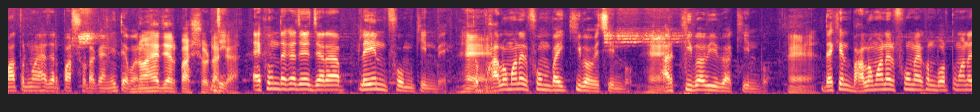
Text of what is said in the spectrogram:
মাত্র নয় হাজার পাঁচশো টাকায় নিতে পারে। নয় হাজার পাঁচশো টাকা। এখন দেখা যায় যারা প্লেন ফোম কিনবে হ্যাঁ। ভালো মানের ফোম ভাই কীভাবে চিনবো? হ্যাঁ। আর কিভাবেই বা কিনবো হ্যাঁ দেখেন ভালো মানের ফোম এখন বর্তমানে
